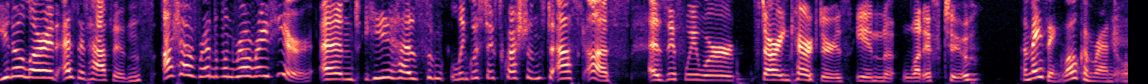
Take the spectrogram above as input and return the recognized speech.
you know, Lauren, as it happens, I have Randall Munroe right here, and he has some linguistics questions to ask us, as if we were starring characters in What If 2. Amazing. Welcome, Randall.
